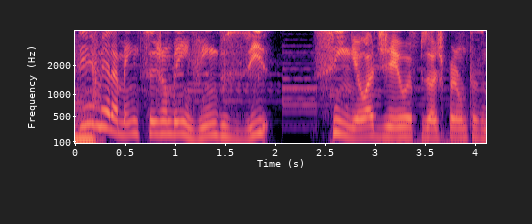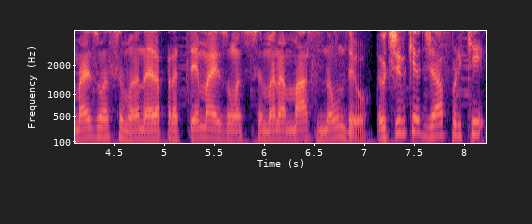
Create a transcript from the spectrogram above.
Primeiramente, sejam bem-vindos e Sim, eu adiei o episódio de perguntas mais uma semana, era para ter mais uma semana, mas não deu. Eu tive que adiar porque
